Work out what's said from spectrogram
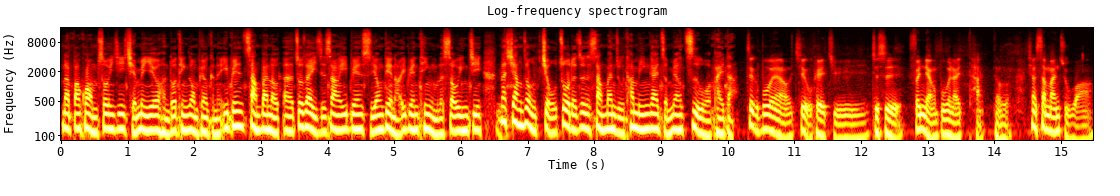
那包括我们收音机前面也有很多听众朋友，可能一边上班了，呃坐在椅子上一边使用电脑，一边听我们的收音机。那像这种久坐的这个上班族，他们应该怎么样自我拍打？这个部分啊，其实我可以举，就是分两个部分来谈，对不？像上班族啊，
